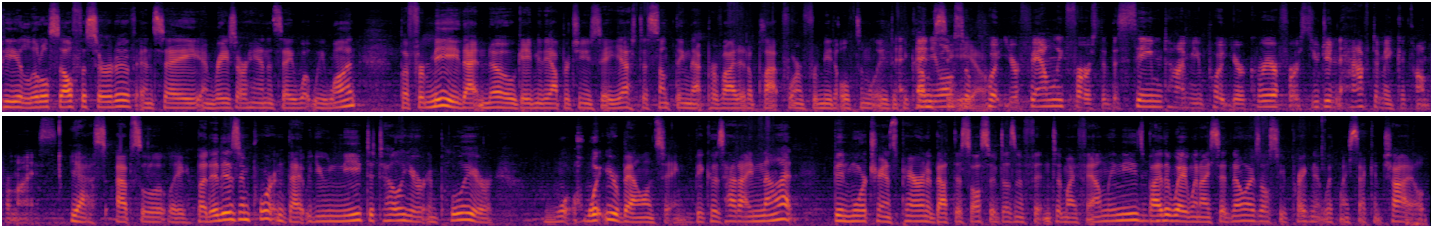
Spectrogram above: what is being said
be a little self assertive and say, and raise our hand and say what we want. But for me, that no gave me the opportunity to say yes to something that provided a platform for me to ultimately to become And you CEO. also put your family first at the same time you put your career first. You didn't have to make a compromise. Yes, absolutely. But it is important that you need to tell your employer wh- what you're balancing because had I not been more transparent about this also doesn't fit into my family needs. Mm-hmm. By the way, when I said no, I was also pregnant with my second child.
